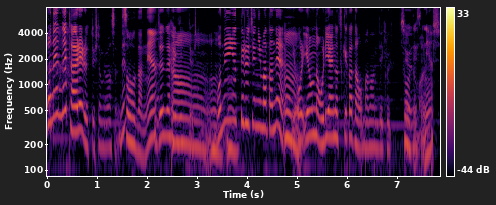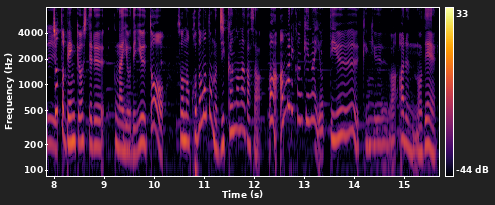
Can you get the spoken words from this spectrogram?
5年ね耐えれるって人もいますよね。そうだね。全然平気っていう人うんうんうんも5年やってるうちにまたね、うん。いいろんな折り合いのつけ方を学んでいくっていうのそうですね。もあるしちょっと勉強してる内容で言うと、その子供との時間の長さはあんまり関係ないよっていう研究はあるので、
